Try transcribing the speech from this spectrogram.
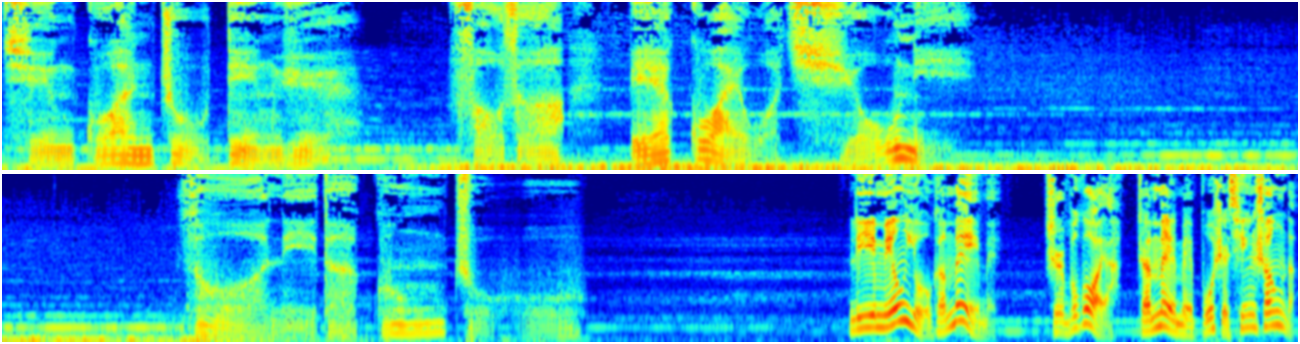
请关注订阅，否则别怪我求你。做你的公主。李明有个妹妹，只不过呀，这妹妹不是亲生的。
